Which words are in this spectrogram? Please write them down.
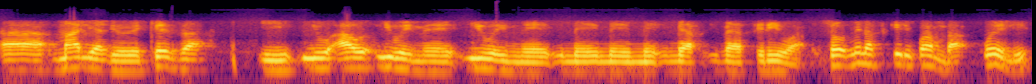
uh, mali aliyowekeza iwe imeathiriwa. So mi nafikiri kwamba kweli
